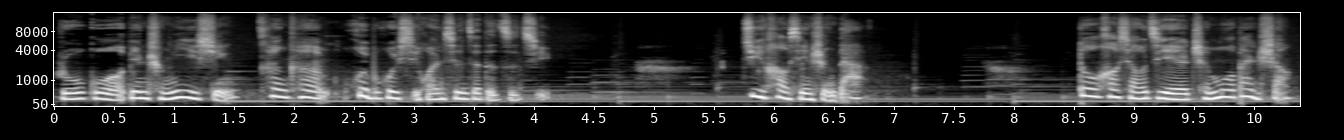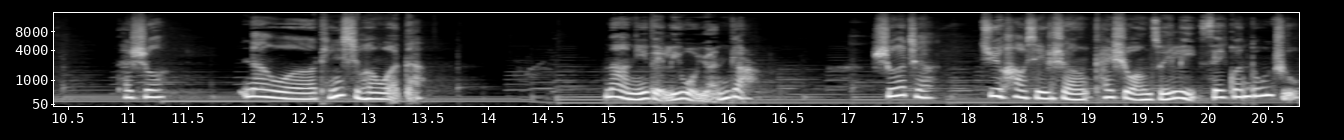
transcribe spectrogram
如果变成异性，看看会不会喜欢现在的自己？”句号先生答。逗号小姐沉默半晌，她说。那我挺喜欢我的，那你得离我远点儿。说着，句号先生开始往嘴里塞关东煮。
